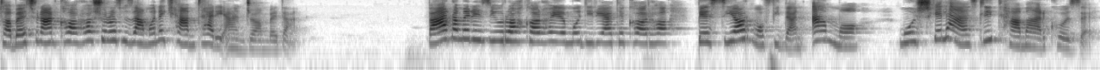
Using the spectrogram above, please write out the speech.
تا بتونن کارهاشون رو تو زمان کمتری انجام بدن. برنامه ریزی و راهکارهای مدیریت کارها بسیار مفیدن اما مشکل اصلی تمرکزه.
